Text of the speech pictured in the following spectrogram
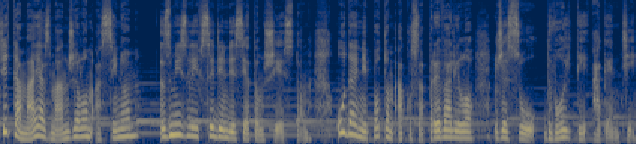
Teta Maja s manželom a synom zmizli v 76. Údajne potom, ako sa prevalilo, že sú dvojití agenti.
